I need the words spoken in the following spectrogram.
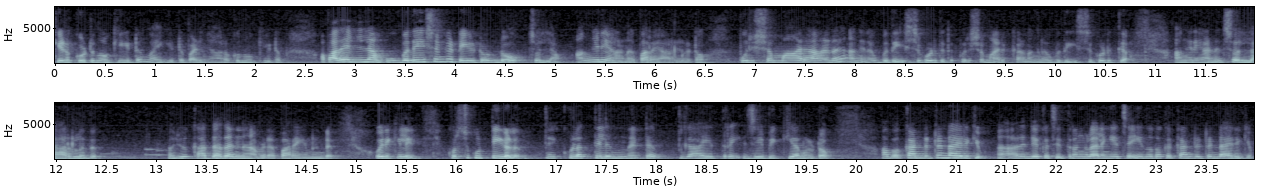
കിഴക്കോട്ട് നോക്കിയിട്ടും വൈകിട്ട് പടിഞ്ഞാറൊക്കെ നോക്കിയിട്ടും. അപ്പോൾ അതെല്ലാം ഉപദേശം കിട്ടിയിട്ടുണ്ടോ ചൊല്ലാം. അങ്ങനെയാണ് പറയാറുള്ളത് കേട്ടോ. പുരുഷന്മാരാണ് അങ്ങനെ ഉപദേശിച്ചു കൊടുത്തിട്ട് പുരുഷന്മാർക്കാണ് അങ്ങനെ ഉപദേശിച്ചു കൊടുക്കുക. അങ്ങനെയാണ് ചൊല്ലാറുള്ളത്. ഒരു കഥ തന്നെ അവിടെ പറയുന്നുണ്ട്. ഒരിക്കലേ കുറച്ച് കുട്ടികൾ ഈ കുളത്തിൽ നിന്നിട്ട് ഗായത്രി ജപിക്കുകയാണ് കേട്ടോ. അപ്പോൾ കണ്ടിട്ടുണ്ടായിരിക്കും. അതിന്റെയൊക്കെ ചിത്രങ്ങൾ അല്ലെങ്കിൽ ചെയ്യുന്നതൊക്കെ കണ്ടിട്ടുണ്ടായിരിക്കും.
